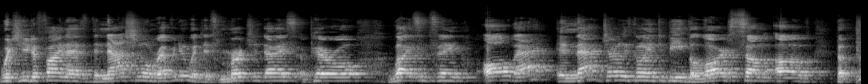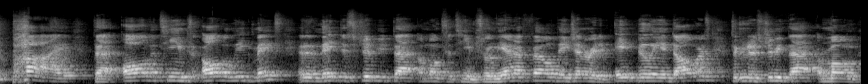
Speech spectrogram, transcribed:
which you define as the national revenue, with its merchandise, apparel, licensing, all that, and that generally is going to be the large sum of the pie that all the teams, all the league makes, and then they distribute that amongst the teams. So in the NFL, they generated $8 billion. They're going to distribute that among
